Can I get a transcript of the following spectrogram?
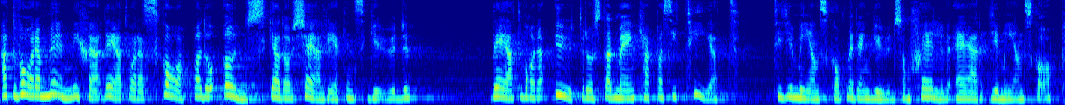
Att vara människa, det är att vara skapad och önskad av kärlekens Gud. Det är att vara utrustad med en kapacitet till gemenskap med den Gud som själv är gemenskap,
